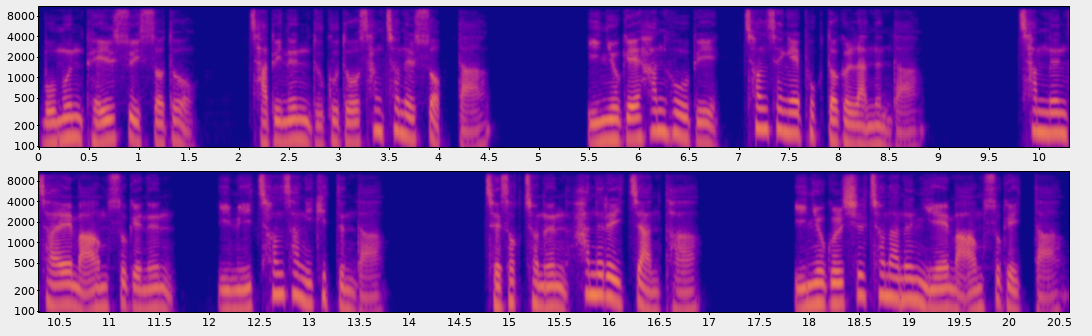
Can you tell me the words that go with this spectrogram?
몸은 베일 수 있어도 자비는 누구도 상처낼 수 없다. 인욕의 한 호흡이 천생의 복덕을 낳는다. 참는 자의 마음 속에는 이미 천상이 깃든다. 제석천은 하늘에 있지 않다. 인욕을 실천하는 이의 마음 속에 있다.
